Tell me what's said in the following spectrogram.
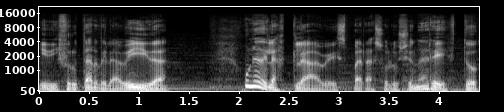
y disfrutar de la vida. Una de las claves para solucionar esto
